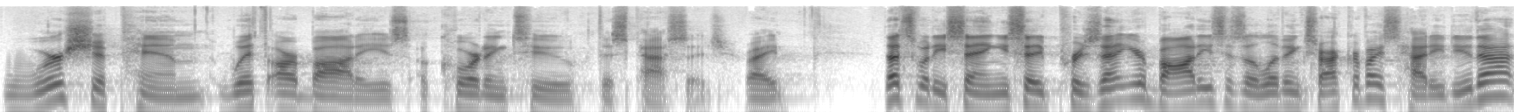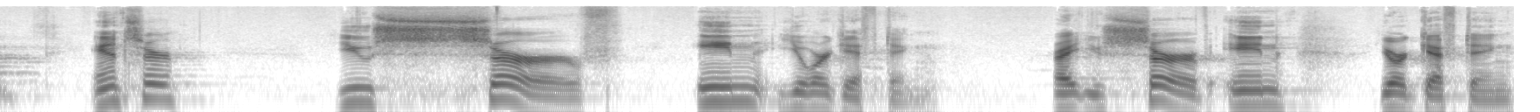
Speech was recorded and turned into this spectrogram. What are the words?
worship Him with our bodies according to this passage, right? That's what He's saying. He said, present your bodies as a living sacrifice. How do you do that? Answer, you serve in your gifting, right? You serve in your gifting.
